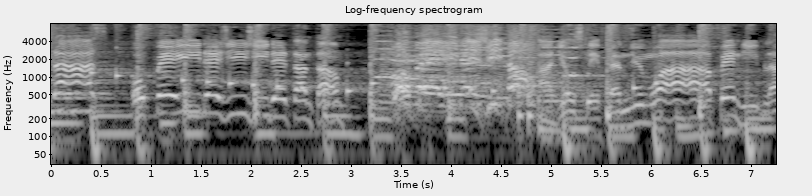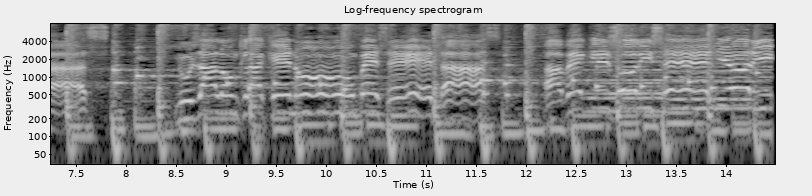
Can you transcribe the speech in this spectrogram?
fiestas, des gigi des tantans. au pays des gitans. Adiós les fins du mois pénibles. Nous allons claquer nos pesetas avec les solis señoritas.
